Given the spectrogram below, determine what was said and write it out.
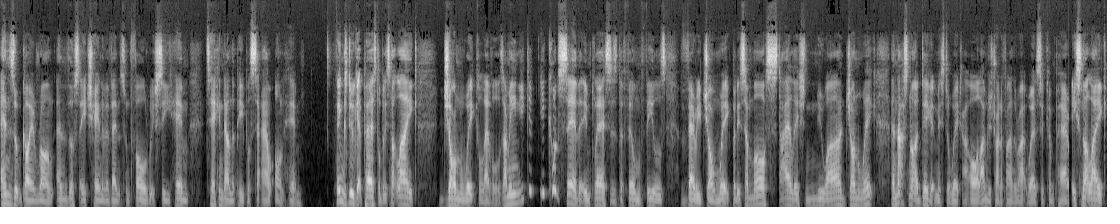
ends up going wrong, and thus a chain of events unfold which see him taking down the people set out on him. Things do get personal, but it's not like John Wick levels. I mean, you could you could say that in places the film feels very John Wick, but it's a more stylish noir John Wick, and that's not a dig at Mr. Wick at all. I'm just trying to find the right words to compare. It's not like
